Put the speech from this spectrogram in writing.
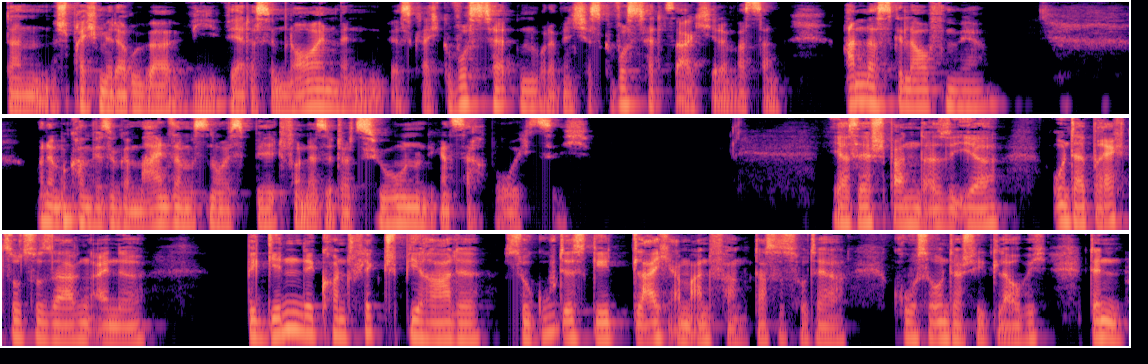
Dann sprechen wir darüber, wie wäre das im Neuen, wenn wir es gleich gewusst hätten. Oder wenn ich das gewusst hätte, sage ich ihr dann, was dann anders gelaufen wäre. Und dann bekommen wir so ein gemeinsames neues Bild von der Situation und die ganze Sache beruhigt sich. Ja, sehr spannend. Also ihr unterbrecht sozusagen eine beginnende Konfliktspirale, so gut es geht, gleich am Anfang. Das ist so der große Unterschied, glaube ich. Denn,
